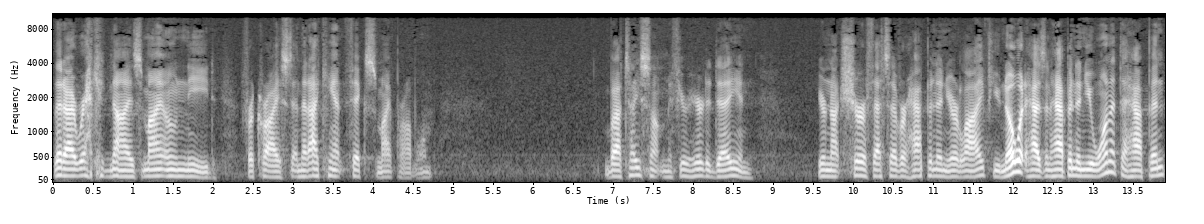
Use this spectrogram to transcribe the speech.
that I recognize my own need for Christ and that I can't fix my problem. But I'll tell you something if you're here today and you're not sure if that's ever happened in your life, you know it hasn't happened and you want it to happen,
